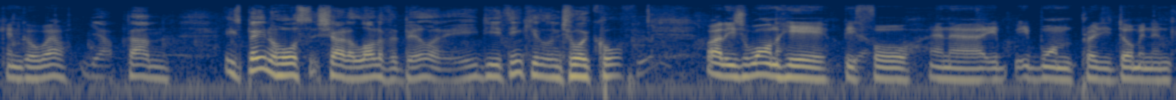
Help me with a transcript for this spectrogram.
can go well. Yep. Um, he's been a horse that showed a lot of ability. Do you think he'll enjoy Caulfield? Well, he's won here before, and uh, he, he won pretty dominant.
